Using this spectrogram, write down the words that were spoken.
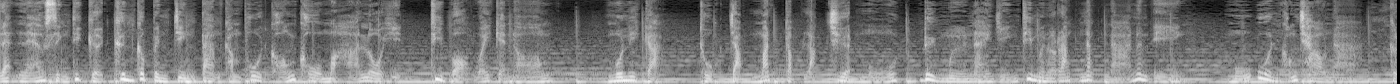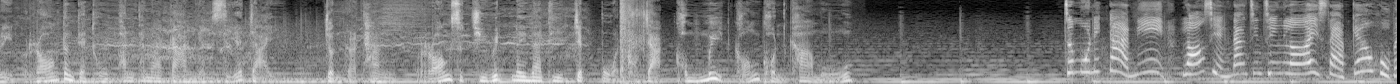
และแล้วสิ่งที่เกิดขึ้นก็เป็นจริงตามคำพูดของโคมหาโลหิตที่บอกไว้แก่น้องโมนิกะถูกจับมัดกับหลักเชือดหมู ด้วยมือนายหญิงที่มันรักนักหนานั่นเอง หมูอ้วนของชาวนากรีดร้องตั้งแต่ถูกพันธนาการอย่างเสียใจ จนกระทั่งร้องสุดชีวิตในนาทีเจ็บปวดจากคมมีดของคนฆ่าหมูจ้าโมนิกานี่ร้องเสียงดังจริง ๆ เลย แสบแก้วหูไป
